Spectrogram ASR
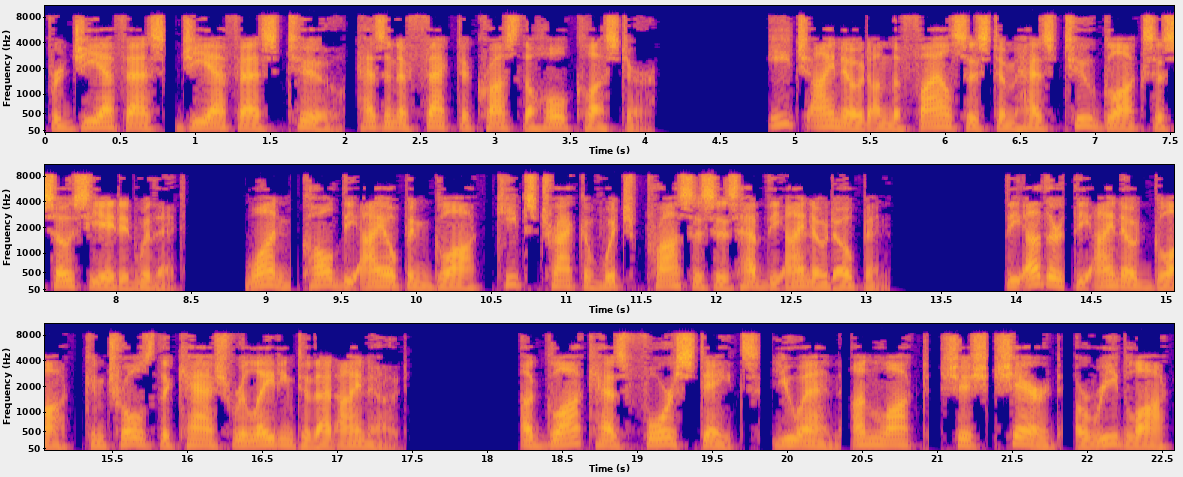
for GFS, GFS2, has an effect across the whole cluster. Each inode on the file system has two glocks associated with it. One called the iopen glock keeps track of which processes have the inode open. The other the inode glock controls the cache relating to that inode. A Glock has four states: UN unlocked, SHISH shared, a read lock,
